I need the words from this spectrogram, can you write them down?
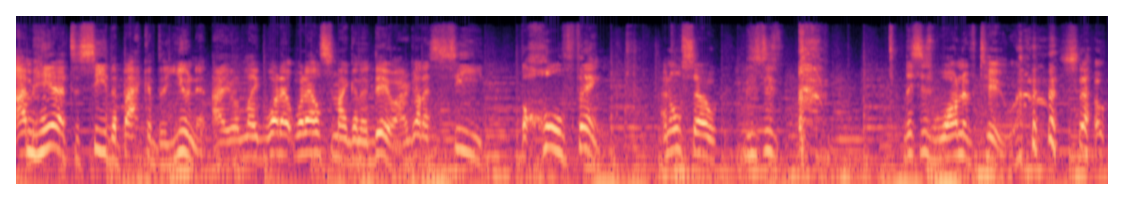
I'm here to see the back of the unit. I like what what else am I gonna do? I gotta see the whole thing. And also, this is this is one of two. so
